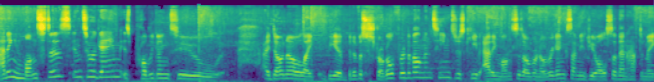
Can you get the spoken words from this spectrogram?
Adding monsters into a game is probably going to I don't know, like, be a bit of a struggle for a development team to just keep adding monsters over and over again, because that means you also then have to make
